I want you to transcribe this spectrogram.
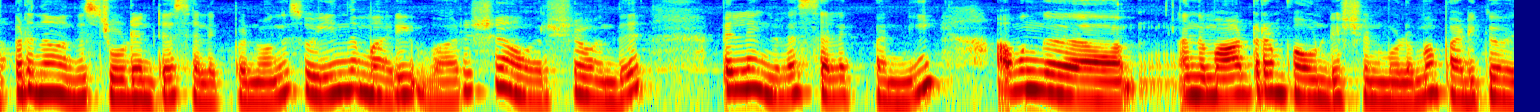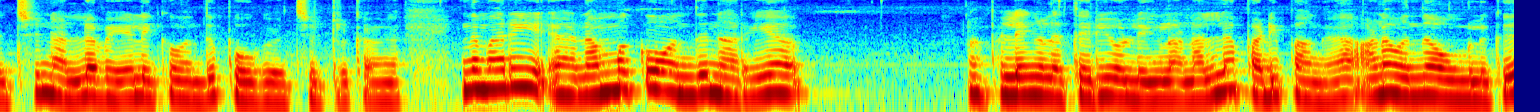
அப்புறம் தான் வந்து ஸ்டூடெண்ட்டை செலக்ட் பண்ணுவாங்க. ஸோ இந்த மாதிரி வருஷம் வருஷம் வந்து பிள்ளைங்களை செலக்ட் பண்ணி அவங்க அந்த மாற்றம் ஃபவுண்டேஷன் மூலமாக படிக்க வச்சு நல்ல வேலைக்கு வந்து போக வச்சிட்ருக்காங்க இந்த மாதிரி நமக்கும் வந்து நிறைய பிள்ளைங்களை தெரியும் இல்லைங்களா? நல்லா படிப்பாங்க. ஆனால் வந்து அவங்களுக்கு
